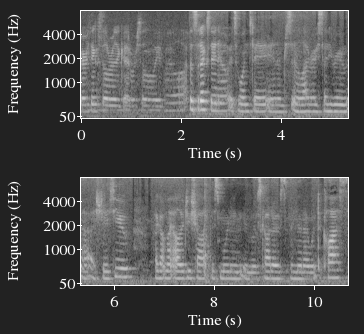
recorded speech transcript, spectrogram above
Everything's still really good. We're still in the lead by a lot. So it's the next day now. It's Wednesday and I'm just in a library study room at SJSU. I got my allergy shot this morning in Los Gatos and then I went to class.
